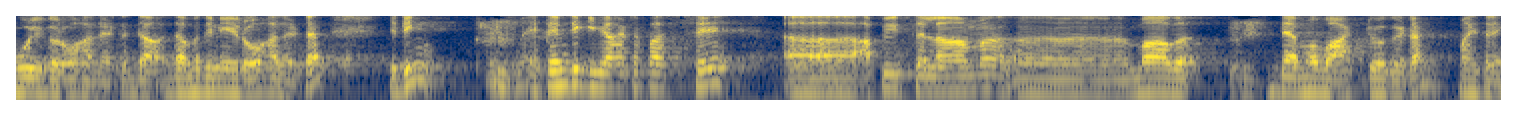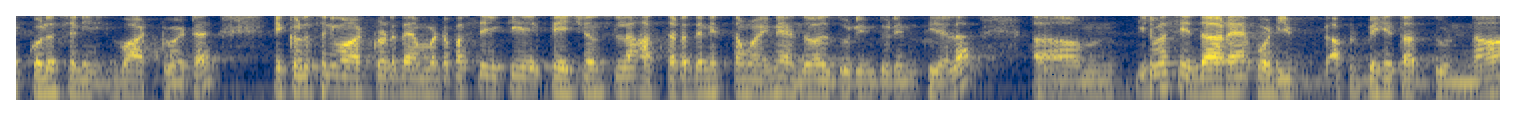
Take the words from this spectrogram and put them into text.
මූලික රෝහලට දඹදනිය රෝහලට. ඉතින් එතෙන්ට ගියාට පස්සේ අපි ඉස්සලාම මාව දැම්ම වාට්ටුවකට මම හිතන්නේ 11 වෙනි වාට්ටුවට. 11 වෙනි වාට්ටුවට දැම්මට පස්සේ ඒකේ පේෂන්ස්ලා හතර දෙනෙක් තමයි ඉන්නේ ඇඳවල් දුරින් දුරින් තියලා. ඊට පස්සේ එදා රෑ පොඩි අපිට බෙහෙතක් දුන්නා.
